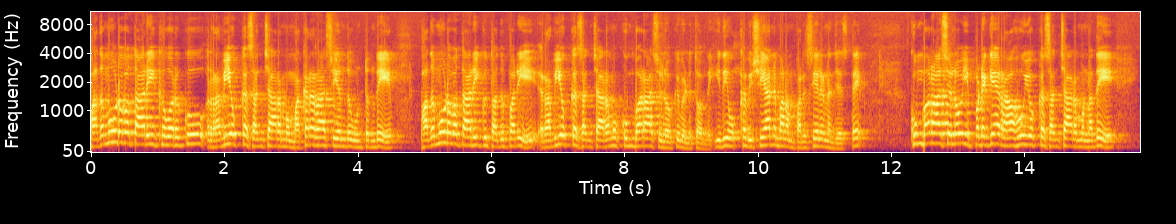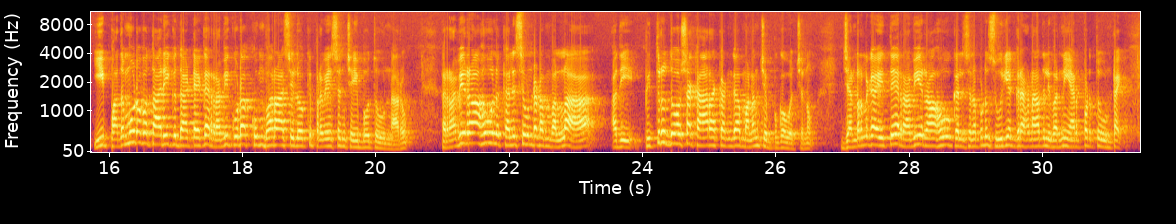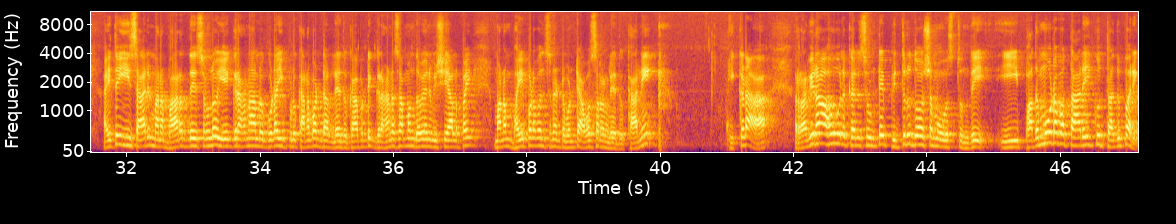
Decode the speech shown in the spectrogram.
పదమూడవ తారీఖు వరకు రవి యొక్క సంచారము మకర రాశి యందు ఉంటుంది. పదమూడవ తారీఖు తదుపరి రవి యొక్క సంచారము కుంభరాశిలోకి వెళుతోంది. ఇది ఒక్క విషయాన్ని మనం పరిశీలన చేస్తే కుంభరాశిలో ఇప్పటికే రాహు యొక్క సంచారం ఉన్నది. ఈ పదమూడవ తారీఖు దాటాక రవి కూడా కుంభరాశిలోకి ప్రవేశం చేయబోతూ ఉన్నారు. రవి రాహువులు కలిసి ఉండడం వల్ల అది పితృదోష కారకంగా మనం చెప్పుకోవచ్చును. జనరల్గా అయితే రవి రాహువు కలిసినప్పుడు సూర్యగ్రహణాదులు ఇవన్నీ ఏర్పడుతూ ఉంటాయి. అయితే ఈసారి మన భారతదేశంలో ఏ గ్రహణాలు కూడా ఇప్పుడు కనబడడం లేదు. కాబట్టి గ్రహణ సంబంధమైన విషయాలపై మనం భయపడవలసినటువంటి అవసరం లేదు. కానీ ఇక్కడ రవి రాహువులు కలిసి ఉంటే పితృదోషము వస్తుంది. ఈ పదమూడవ తారీఖు తదుపరి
